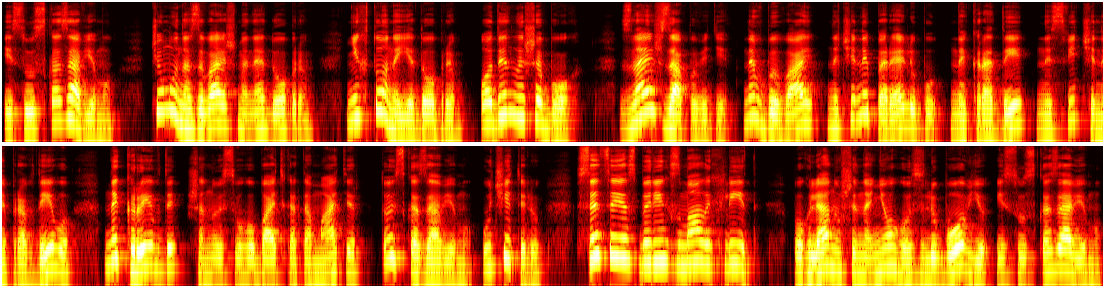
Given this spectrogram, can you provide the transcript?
Ісус сказав йому Чому називаєш мене добрим? Ніхто не є добрим, один лише Бог. Знаєш заповіді не вбивай, не чини перелюбу, не кради, не свідчи неправдиво, не кривди, шануй свого батька та матір. Той сказав йому Учителю, все це я зберіг з малих літ. Поглянувши на нього з любов'ю, Ісус сказав йому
